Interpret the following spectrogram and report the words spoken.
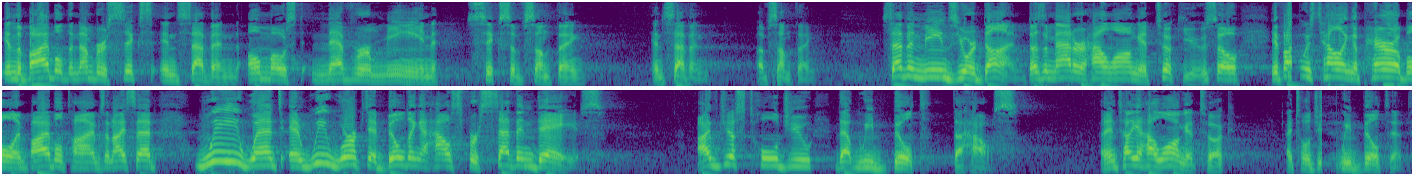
In the Bible, the numbers six and seven almost never mean six of something and seven of something. Seven means you're done. Doesn't matter how long it took you. So if I was telling a parable in Bible times and I said, we went and we worked at building a house for seven days, I've just told you that we built the house. I didn't tell you how long it took. I told you that we built it.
